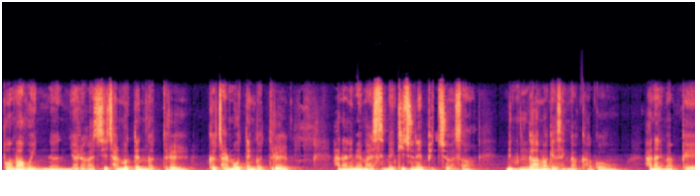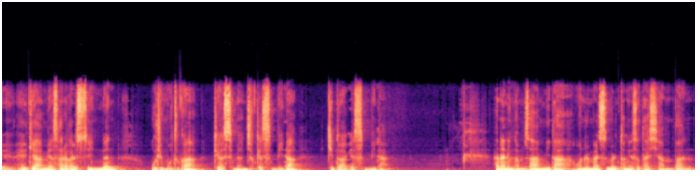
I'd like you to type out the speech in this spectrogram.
범하고 있는 여러 가지 잘못된 것들을 그 잘못된 것들을 하나님의 말씀의 기준에 비추어서 민감하게 생각하고 하나님 앞에 회개하며 살아갈 수 있는 우리 모두가 되었으면 좋겠습니다. 기도하겠습니다. 하나님 감사합니다. 오늘 말씀을 통해서 다시 한번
